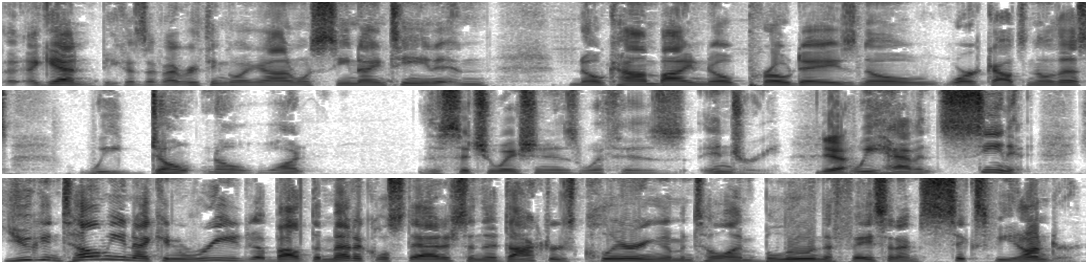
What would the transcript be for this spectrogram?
again because of everything going on with C19 and no combine, no pro days, no workouts, no this. We don't know what the situation is with his injury. Yeah. We haven't seen it. You can tell me and I can read about the medical status and the doctor's clearing him until I'm blue in the face and I'm six feet under.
